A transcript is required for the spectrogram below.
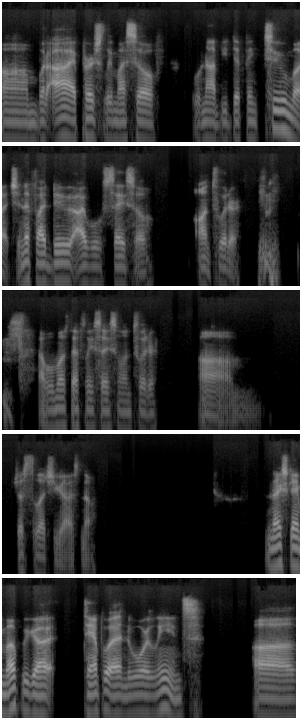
Um, but I personally myself will not be dipping too much, and if I do, I will say so on Twitter. I will most definitely say so on Twitter. Um, just to let you guys know. Next game up, we got Tampa at New Orleans. Uh,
